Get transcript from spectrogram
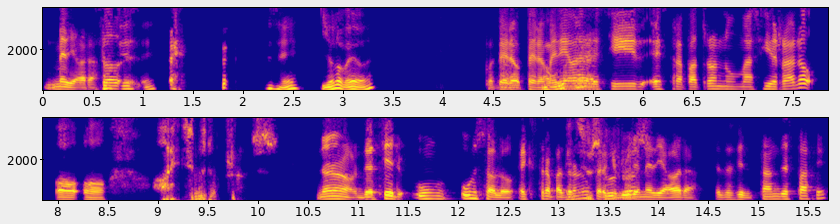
Media hora. Sí, sí, sí. Sí, sí, yo lo veo, ¿eh? Pues Pero, pero No, media no, hora de decir extra patronum así raro o, o, o en susurros. No, no, no. Decir un, un solo extra patrono, ¿En pero que dure media hora. Es decir, tan despacio.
